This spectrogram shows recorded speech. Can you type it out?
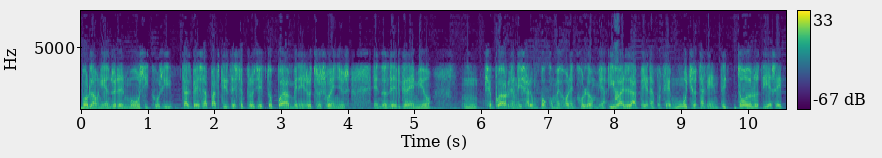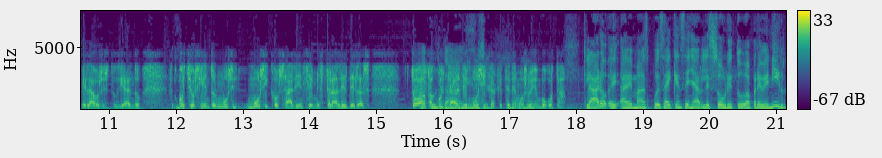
por la unión de los músicos y tal vez a partir de este proyecto puedan venir otros sueños en donde el gremio mm, se pueda organizar un poco mejor en Colombia y vale la pena porque hay mucho talento y todos los días hay pelados estudiando. 800 músi- músicos salen semestrales de las todas Facultades, facultades de música que tenemos hoy en Bogotá. Claro, eh, además pues hay que enseñarles sobre todo a prevenir,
